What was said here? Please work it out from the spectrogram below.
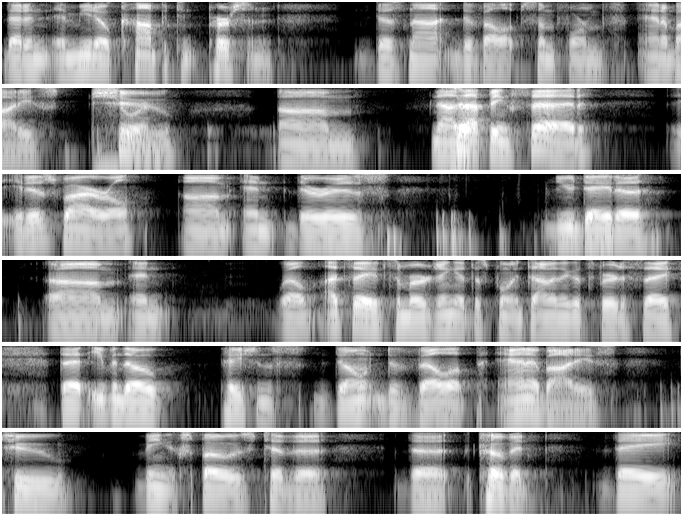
that an immunocompetent person does not develop some form of antibodies Sure. to. Um, now So- that being said, it is viral, um, and there is new data, um, and well, I'd say it's emerging at this point in time. I think it's fair to say that even though patients don't develop antibodies to being exposed to the the COVID, they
